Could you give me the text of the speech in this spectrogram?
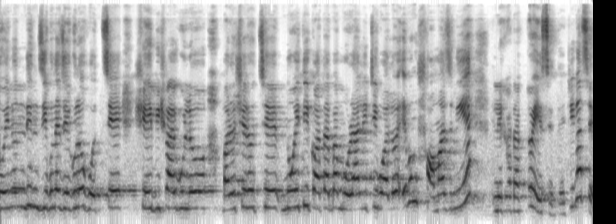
দৈনন্দিন জীবনে যেগুলো হচ্ছে, সেই বিষয়গুলো মানুষের হচ্ছে নৈতিকতা বা মোরালিটি বলো এবং সমাজ নিয়ে লেখা থাকতো এসেতে ঠিক আছে?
